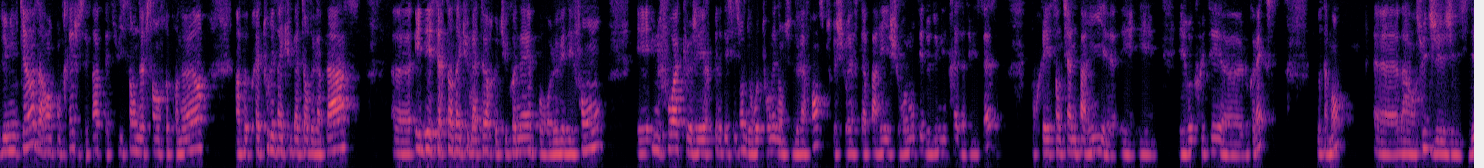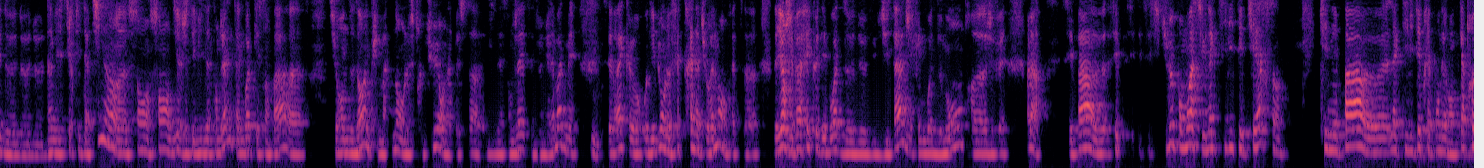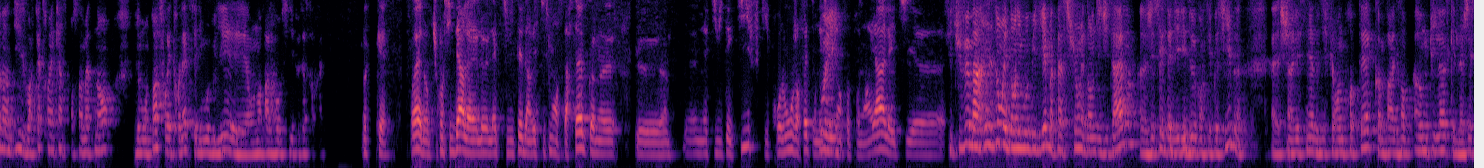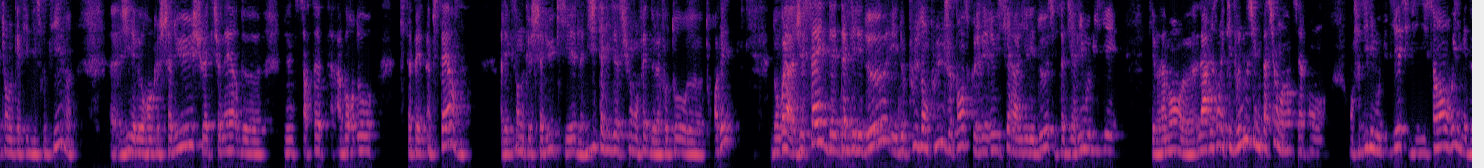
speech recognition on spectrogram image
2015 euh, à rencontrer, je ne sais pas, peut-être 800, 900 entrepreneurs, à peu près tous les incubateurs de la place, euh, aider certains incubateurs que tu connais pour lever des fonds. Et une fois que j'ai pris la décision de retourner dans le sud de la France, parce que je suis resté à Paris, je suis remonté de 2013 à 2016 pour créer Santiane Paris et, et, recruter euh, le COMEX, notamment. Euh, bah, ensuite, j'ai décidé d'investir petit à petit, hein, sans, sans, dire j'étais business angel. Tu as une boîte qui est sympa, euh, tu rentres dedans, et puis maintenant on le structure, on appelle ça business angel, c'est devenu la mode, mais mm. c'est vrai qu'au début on le fait très naturellement en fait. D'ailleurs, j'ai pas fait que des boîtes de, du digital, j'ai fait une boîte de montres, j'ai fait. Voilà, c'est pas. si tu veux, pour moi, c'est une activité tierce qui n'est pas euh, l'activité prépondérante. 90 voire 95% maintenant de mon temps, il faut être honnête, c'est l'immobilier et on en parlera aussi peut-être après. Ok. Ouais, donc tu considères l'activité d'investissement en start-up comme euh, le, une activité kiff qui prolonge en fait ton esprit entrepreneurial et qui. Euh, si tu veux, ma raison est dans l'immobilier, ma passion est dans le digital. J'essaie d'allier les deux quand c'est possible. je suis investisseur de différentes PropTech, comme par exemple HomePilot, qui est de la gestion locative disruptive. Euh, Gilles et Laurent que je salue. Je suis actionnaire d'une startup à Bordeaux qui s'appelle Upstairs. Alexandre que je salue, qui est de la digitalisation en fait de la photo 3D. Euh, Donc voilà, j'essaye d'allier les deux et de plus en plus, je pense que je vais réussir à allier les deux, c'est-à-dire l'immobilier, qui est vraiment euh, la raison et qui est devenu aussi une passion. Hein. C'est-à-dire qu'on on se dit l'immobilier, c'est vieillissant, oui, mais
